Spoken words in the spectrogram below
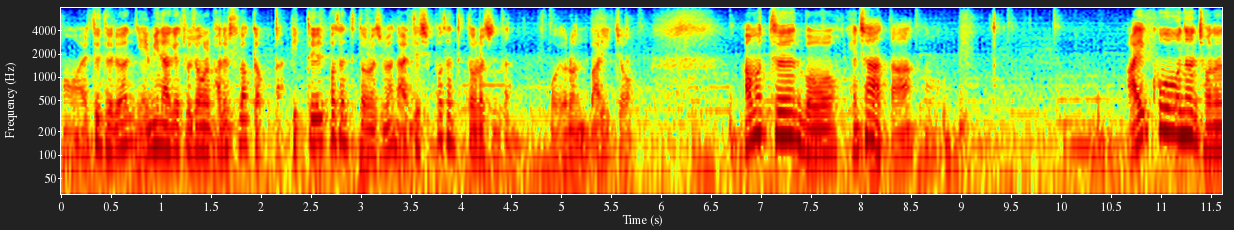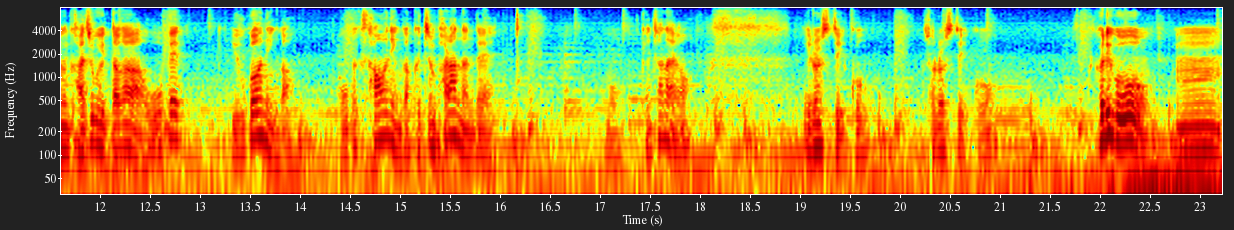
어, 알트들은 예민하게 조정을 받을 수밖에 없다. 비트 1% 떨어지면 알트 10% 떨어진다. 뭐 이런 말이 있죠. 아무튼 뭐 괜찮았다. 어. 아이콘은 저는 가지고 있다가 506원인가? 504원인가? 그쯤 팔았는데 뭐 괜찮아요. 이럴 수도 있고 저럴 수도 있고 그리고 음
